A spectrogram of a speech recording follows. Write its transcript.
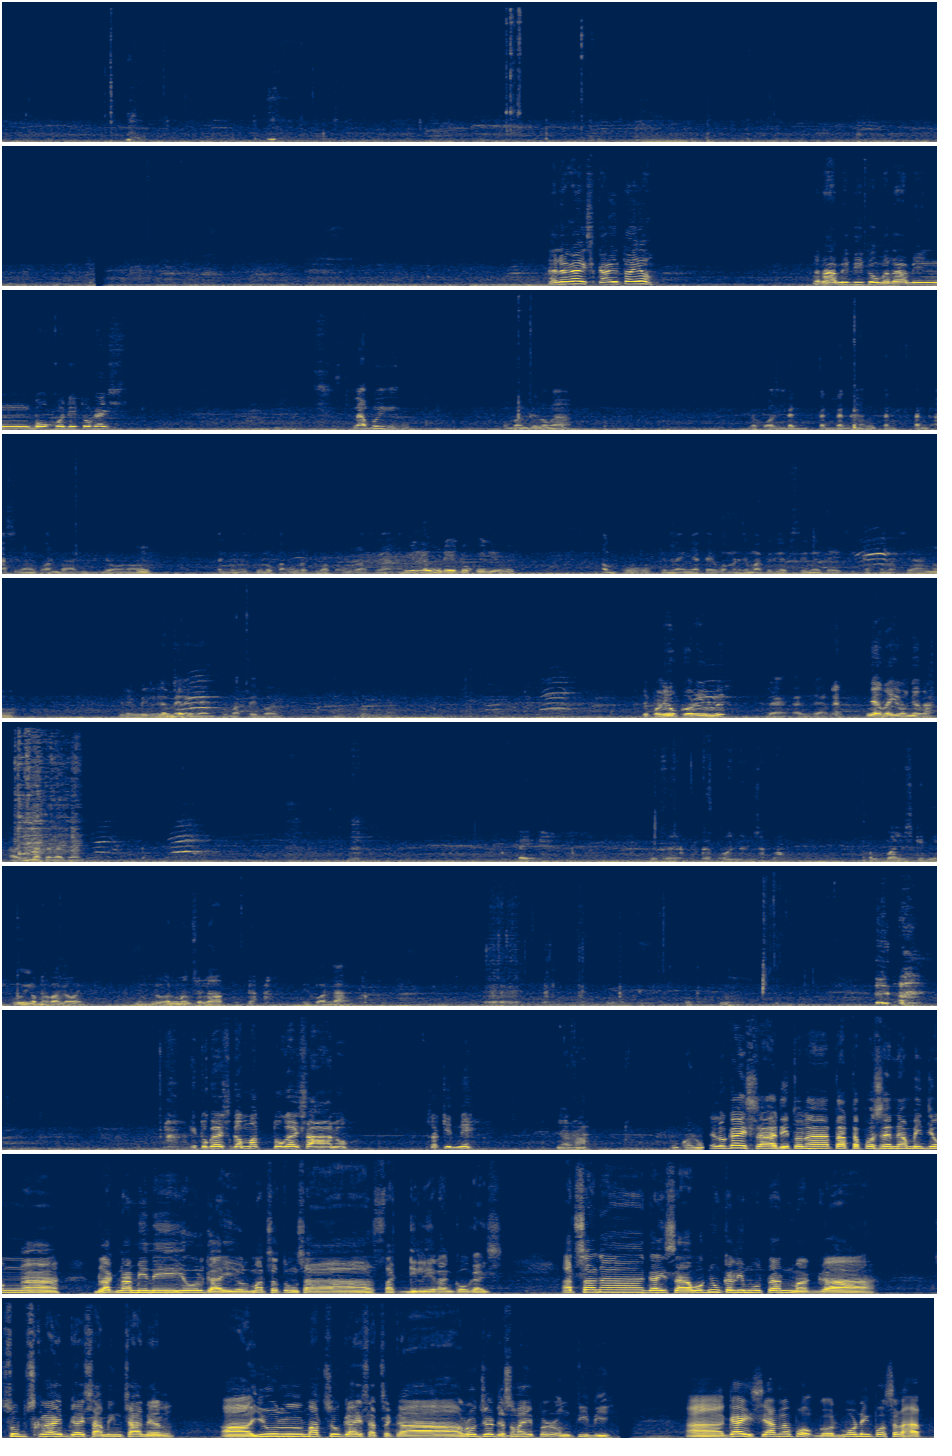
Hello guys, kain tayo. Marami dito, maraming buko dito guys. Napoy, uban sino nga, Dako as dag tagdaghan tag tagas lang kuan ba video no. Mm. Tagdaghan tulo ka oras duha ka oras ya. Pili dedo, pili yung. Ang oo na niya kay wa man siya mapig live streaming kay sikat naman siya no. Ilang million na yan pumatay ba. Tulo na. Di paliw ko rin. Ba, ano siya. Nagan. Kay, kakuha ng sabaw. Pambalis kini. Uy, tambal oy. Luan man sa lapot na. Di ko lang. Ito guys, gamat to guys sa ano, sa kidney. Yan ha. Hello guys, ah, dito na tatapusin namin yung ah, vlog namin ni Yul guys. Yul Matsa tong sa, sa giliran ko guys. At sana guys, ah, huwag niyong kalimutan mag ah, subscribe guys sa aming channel. Ah, Yul Matsu guys at saka Roger the Sniper on TV. Ah, guys, yan lang po. Good morning po sa lahat.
